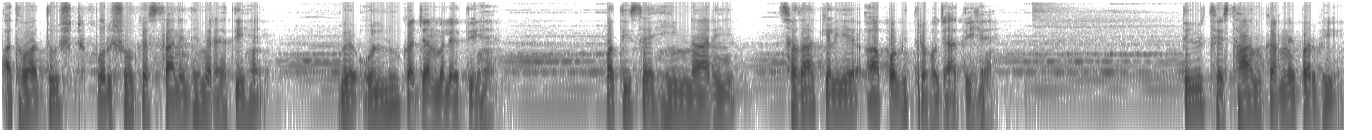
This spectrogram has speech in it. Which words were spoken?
अथवा दुष्ट पुरुषों के सानिध्य में रहती हैं, वे उल्लू का जन्म लेती हैं। पति से हीन नारी सदा के लिए अपवित्र हो जाती है। तीर्थ स्थान करने पर भी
